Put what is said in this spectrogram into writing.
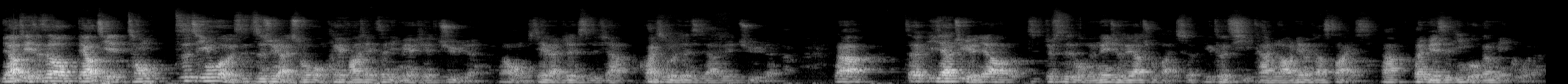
了解这之后，了解从资金或者是资讯来说，我们可以发现这里面有些巨人。那我们先来认识一下，快速的认识一下这些巨人。那这一家巨人叫就是我们 Nature 这家出版社，一个期刊，然后另外叫 Science，那分别是英国跟美国的。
